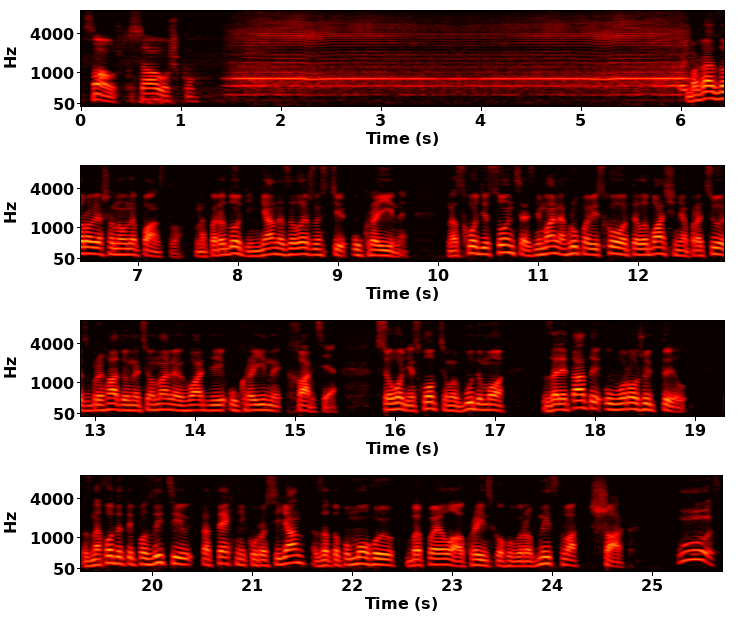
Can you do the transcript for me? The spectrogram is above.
саушка. Саушка. Бажаю здоров'я, шановне панство. Напередодні Дня Незалежності України. На сході сонця знімальна група військового телебачення працює з бригадою Національної гвардії України Хартія. Сьогодні з хлопцями будемо залітати у ворожий тил, знаходити позиції та техніку росіян за допомогою БПЛА українського виробництва Шарк. Ус!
